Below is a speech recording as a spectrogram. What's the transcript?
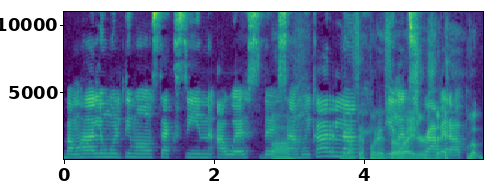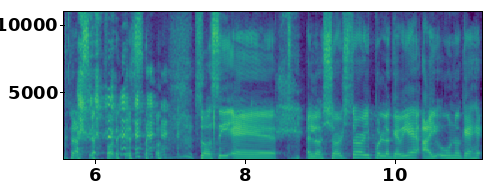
Vamos a darle un último sex scene a Wes de Ah, Samu y Carla. Gracias por eso, y let's writers. wrap it up. Gracias por eso. so, sí, eh, en los short stories, por lo que vi, hay uno que es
